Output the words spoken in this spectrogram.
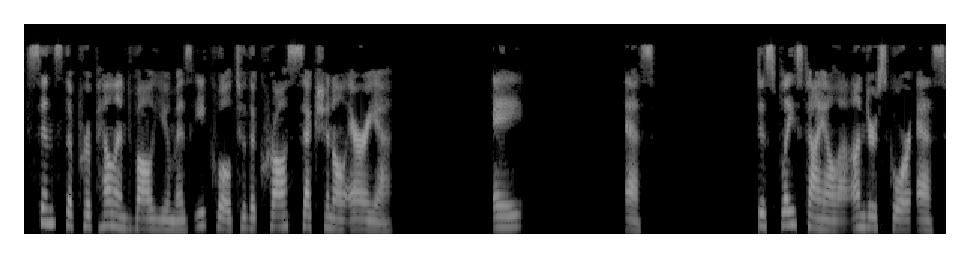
Since the propellant volume is equal to the cross-sectional area, a s. Display style underscore s.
